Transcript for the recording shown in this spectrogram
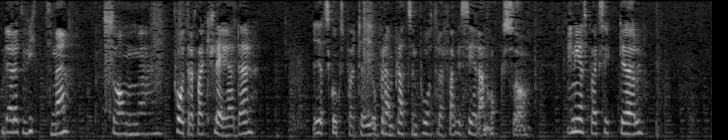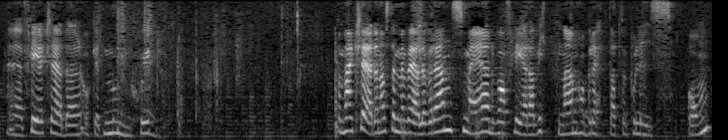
Det är ett vittne som eh, påträffar kläder i ett skogsparti och på den platsen påträffar vi sedan också en elsparkcykel, Eh, fler kläder och ett munskydd. De här kläderna stämmer väl överens med vad flera vittnen har berättat för polis om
